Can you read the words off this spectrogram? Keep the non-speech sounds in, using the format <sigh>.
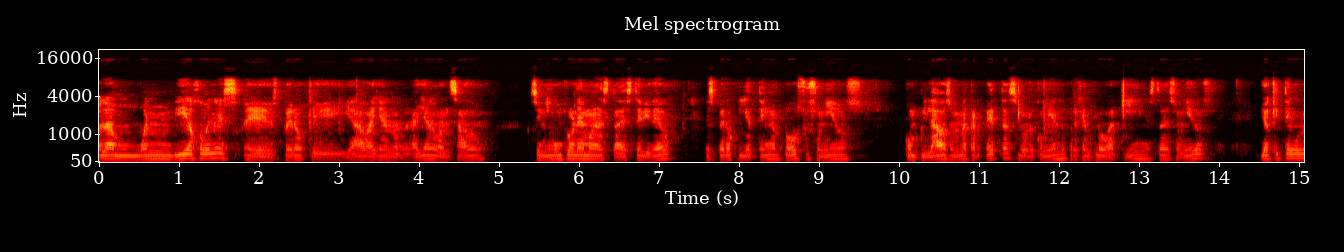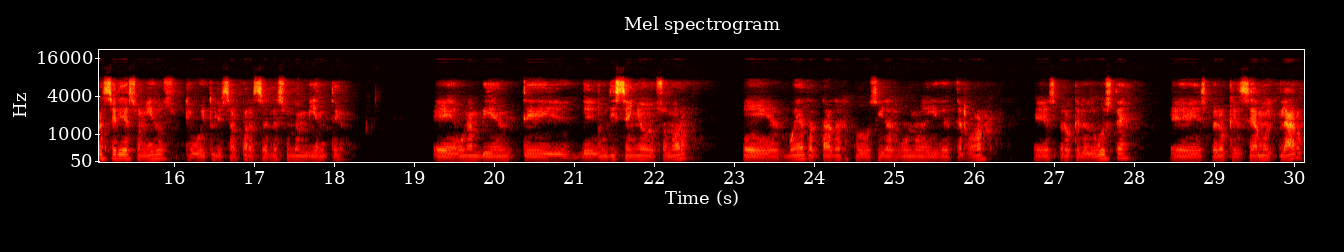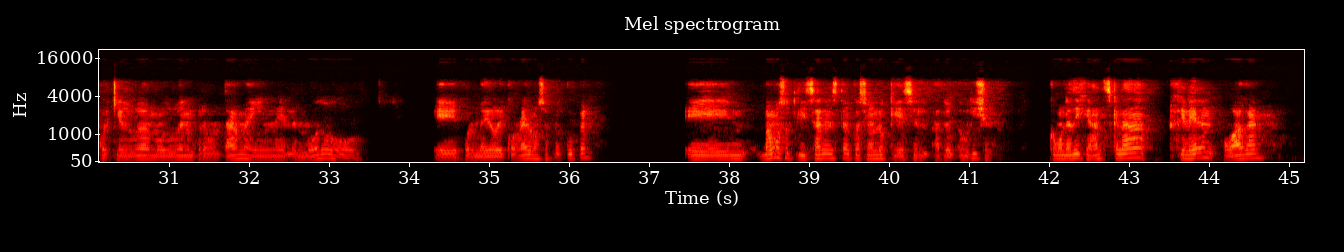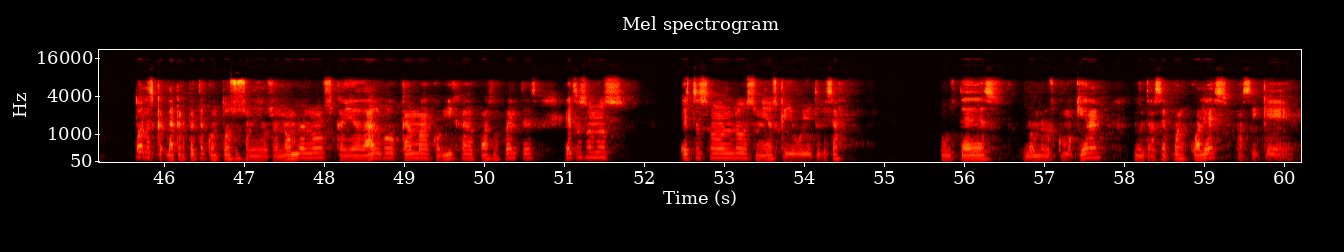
Hola, buen día jóvenes. Eh, espero que ya vayan, hayan avanzado sin ningún problema hasta este video. Espero que ya tengan todos sus sonidos compilados en una carpeta. Se los recomiendo, por ejemplo, aquí en esta de sonidos. Yo aquí tengo una serie de sonidos que voy a utilizar para hacerles un ambiente. Eh, un ambiente de un diseño sonoro. Eh, voy a tratar de reproducir alguno ahí de terror. espero que les guste. Eh, espero que sea muy claro. Cualquier duda no duden en preguntarme ahí en el modo o eh, por medio de correo, no se preocupen. Eh, vamos a utilizar en esta ocasión lo que es el Adobe Audition. Como les dije, antes que nada, generen o hagan toda la carpeta con todos sus sonidos. Renómbranos, caída de algo, cama, cobija, paso, fuentes. Estos son los, estos son los sonidos que yo voy a utilizar. Ustedes nómbrenlos como quieran mientras sepan cuál es, así que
